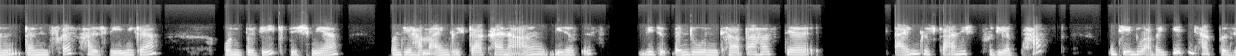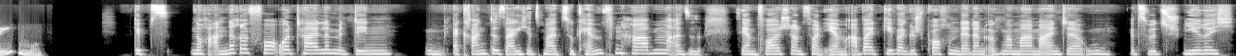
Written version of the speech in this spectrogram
dann, dann fress halt weniger und beweg dich mehr. Und die haben eigentlich gar keine Ahnung, wie das ist, wie du, wenn du einen Körper hast, der eigentlich gar nicht zu dir passt und den du aber jeden Tag bewegen musst. Gibt es noch andere Vorurteile, mit denen Erkrankte, sage ich jetzt mal, zu kämpfen haben? Also Sie haben vorher schon von Ihrem Arbeitgeber gesprochen, der dann irgendwann mal meinte, uh, jetzt wird's schwierig.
